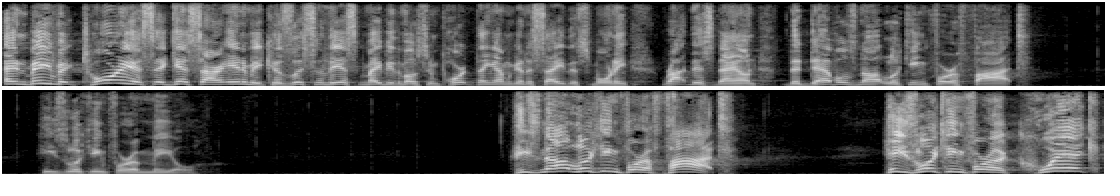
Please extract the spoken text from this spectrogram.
and be victorious against our enemy. Because listen to this, maybe the most important thing I'm going to say this morning. Write this down. The devil's not looking for a fight, he's looking for a meal. He's not looking for a fight. He's looking for a quick,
